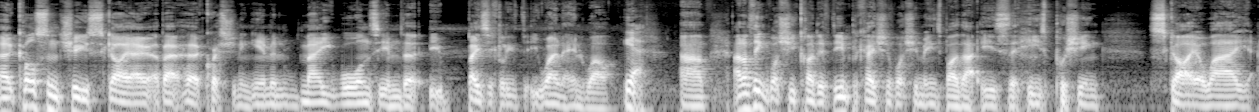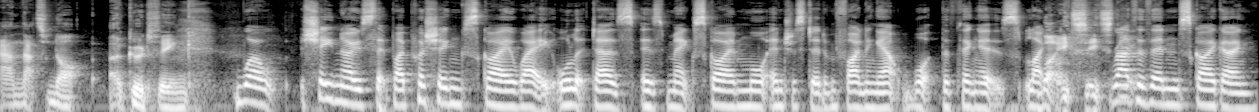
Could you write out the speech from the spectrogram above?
Uh, Coulson chews Skye out about her questioning him, and May warns him that it, basically it won't end well. Yeah. Um, and I think what she kind of the implication of what she means by that is that he's pushing Skye away, and that's not a good thing. Well, she knows that by pushing Skye away, all it does is make Skye more interested in finding out what the thing is. Like, Well, it's- it's- rather than Skye going,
